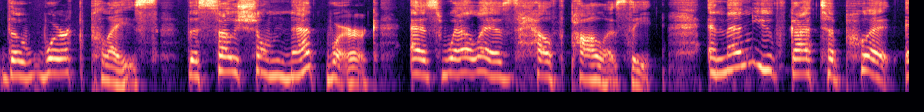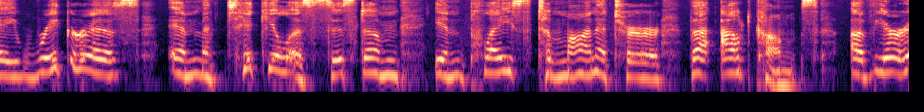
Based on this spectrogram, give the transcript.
the workplace, the social network, as well as health policy. And then you've got to put a rigorous and meticulous system in place to monitor the outcomes of your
